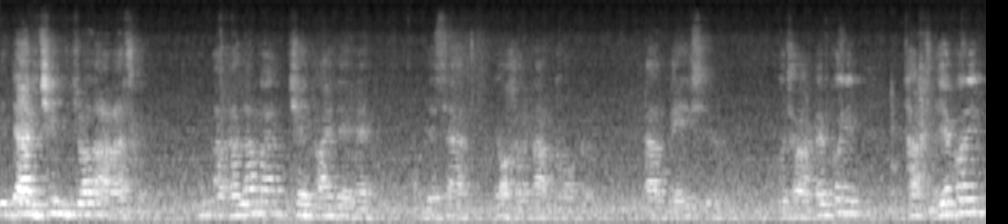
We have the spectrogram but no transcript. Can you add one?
یه درچه میترال عوض کنیم. اقلا من 45 دقیقه به سر داخل قلب کار کنیم قلب بهش متوقف کنیم تخلیه کنیم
